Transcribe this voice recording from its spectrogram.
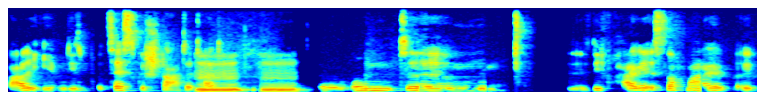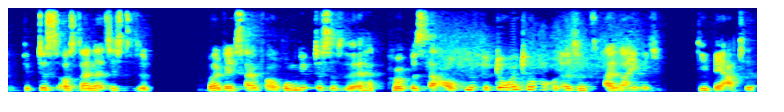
gerade eben diesen Prozess gestartet hat. Mhm, mh. Und ähm, die Frage ist nochmal, gibt es aus deiner Sicht diese, weil ich sage, warum gibt es es, hat Purpose da auch eine Bedeutung oder sind es alleine die Werte,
